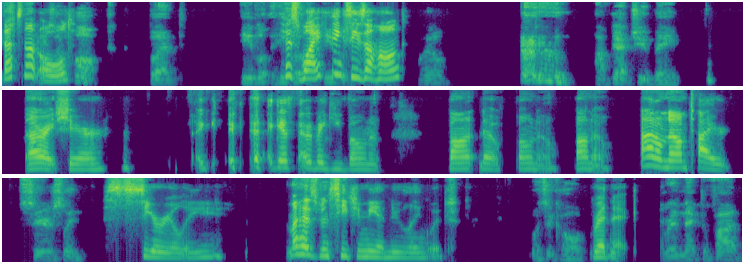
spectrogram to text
that's not old. hunk, but he, lo- he his wife he thinks he's a hunk. Well, I've got you, babe. All right, share. I, I guess that would make you Bono. Bon, no, Bono. Bono. I don't know. I'm tired. Seriously? Serially. My husband's teaching me a new language. What's it called? Redneck. Rednectified?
